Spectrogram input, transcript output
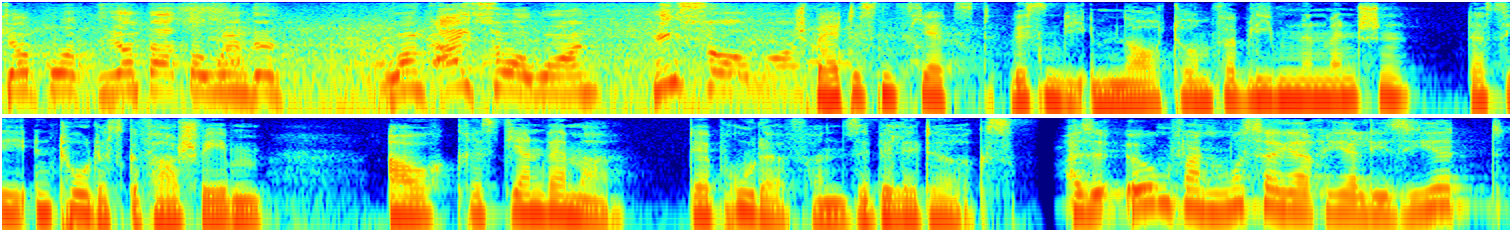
jump off, jump out the window. One, I saw one. Spätestens jetzt wissen die im Nordturm verbliebenen Menschen, dass sie in Todesgefahr schweben. Auch Christian Wemmer, der Bruder von Sibylle Dirks. Also irgendwann muss er ja realisiert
